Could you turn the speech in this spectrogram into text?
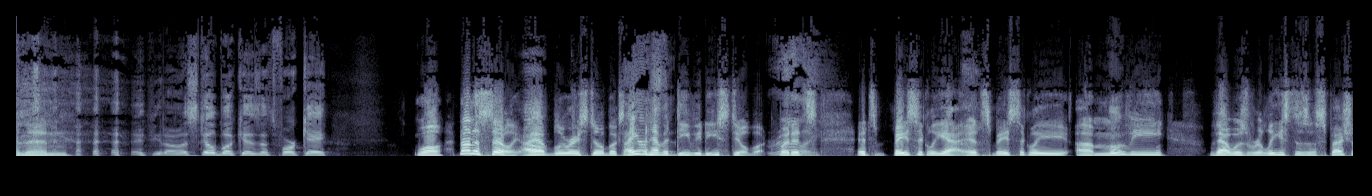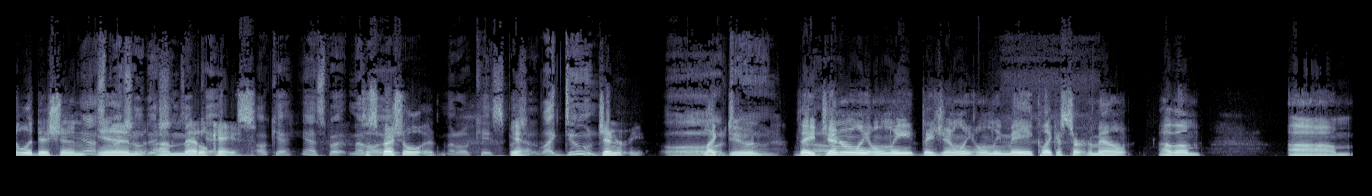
and then if you don't know what Steelbook is, that's 4K. Well, not necessarily. I have Blu-ray steelbooks. I even have a. DVD steelbook. But it's it's basically yeah, it's basically a movie that was released as a special edition Yeah, in special a metal okay. case. Okay. Yes, but It's metal, a special. metal case Yeah. like Dune. Gen- oh, like Dune. They Oh. generally only they generally only make like a certain amount of them. Um,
